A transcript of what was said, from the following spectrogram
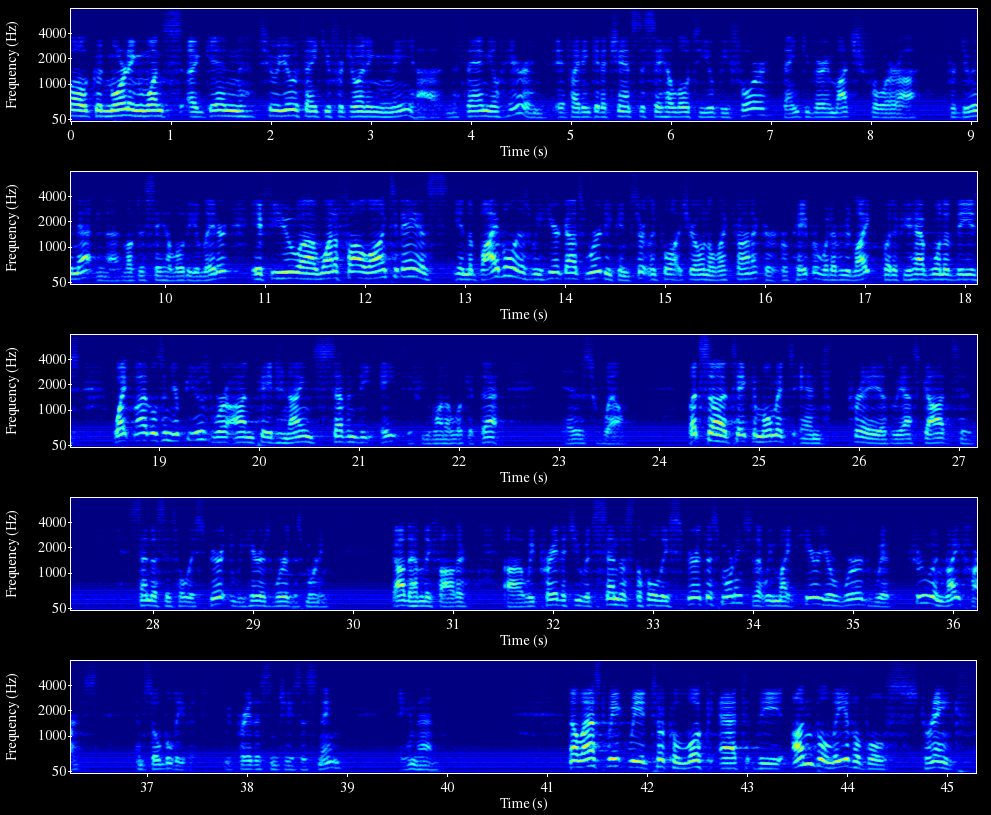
Well, good morning once again to you. Thank you for joining me, uh, Nathaniel here. And if I didn't get a chance to say hello to you before, thank you very much for uh, for doing that. And I'd love to say hello to you later. If you uh, want to follow along today, as in the Bible, as we hear God's word, you can certainly pull out your own electronic or, or paper, whatever you'd like. But if you have one of these white Bibles in your pews, we're on page 978. If you want to look at that as well. Let's uh, take a moment and pray as we ask God to send us His Holy Spirit and we hear His word this morning. God, the Heavenly Father, uh, we pray that you would send us the Holy Spirit this morning so that we might hear your word with true and right hearts and so believe it. We pray this in Jesus' name. Amen. Now, last week we took a look at the unbelievable strength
